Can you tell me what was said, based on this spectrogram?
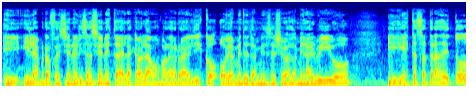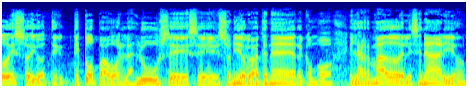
Y, y la profesionalización esta de la que hablamos para grabar el disco, obviamente también se lleva también al vivo. Y estás atrás de todo eso, digo, te, te copa vos, las luces, eh, el sonido que va a tener, como el armado del escenario.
